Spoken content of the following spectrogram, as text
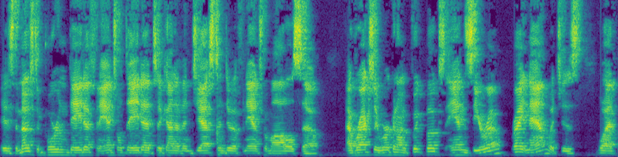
is the most important data, financial data to kind of ingest into a financial model. So uh, we're actually working on QuickBooks and Xero right now, which is what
